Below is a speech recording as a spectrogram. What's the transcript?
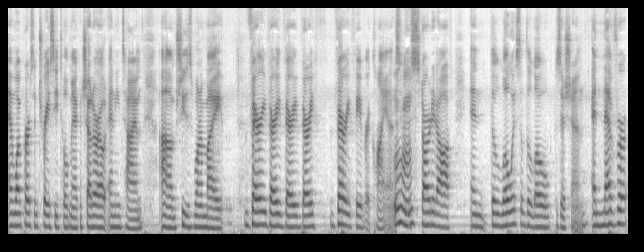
and one person tracy told me i could shout her out anytime um, she's one of my very very very very very favorite clients Mm-hmm. who started off in the lowest of the low position and never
